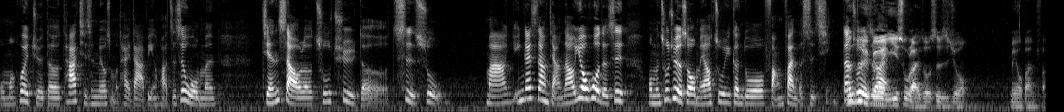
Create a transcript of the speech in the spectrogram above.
我们会觉得它其实没有什么太大变化，只是我们减少了出去的次数吗？应该是这样讲。然后又或者是我们出去的时候，我们要注意更多防范的事情。但对于表演，艺术来说，是不是就没有办法？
